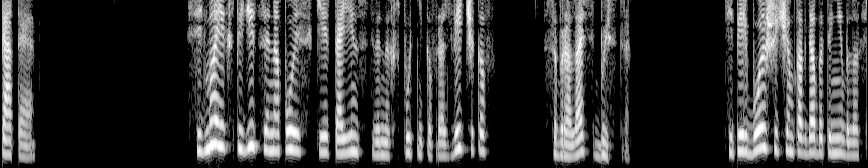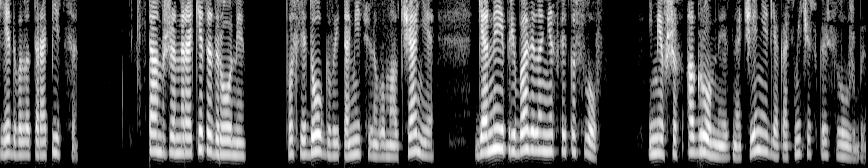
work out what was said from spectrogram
Пятое. Седьмая экспедиция на поиски таинственных спутников-разведчиков собралась быстро. Теперь больше, чем когда бы то ни было, следовало торопиться. Там же, на ракетодроме, после долгого и томительного молчания, Геонея прибавила несколько слов, имевших огромное значение для космической службы.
